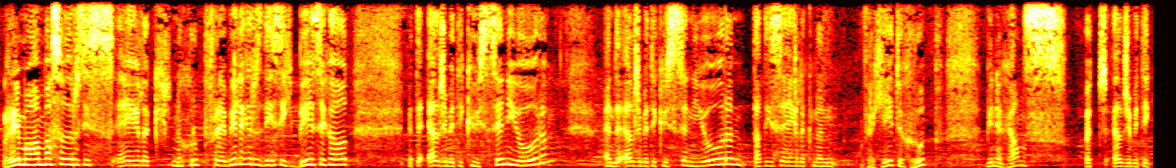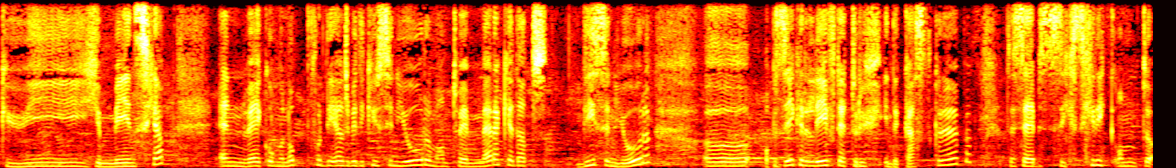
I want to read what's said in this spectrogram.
Rainbow Ambassadors is eigenlijk een groep vrijwilligers die zich bezighoudt met de LGBTQ senioren. En de LGBTQ senioren, dat is eigenlijk een vergeten groep binnen gans het LGBTQI-gemeenschap. En wij komen op voor die LGBTQ senioren, want wij merken dat die senioren uh, op een zekere leeftijd terug in de kast kruipen. Dus zij hebben zich schrik om te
